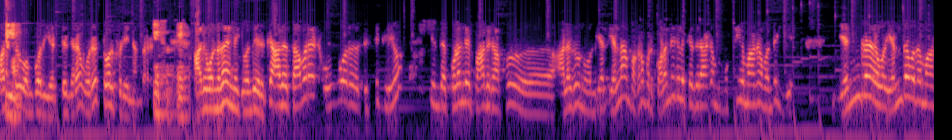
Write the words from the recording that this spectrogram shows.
பத்து ஒன்பது எட்டுங்கிற ஒரு டோல் ஃப்ரீ நம்பர். அது ஒண்ணுதான் இன்னைக்கு வந்து இருக்கு. அதை தவிர ஒவ்வொரு டிஸ்ட்ரிக்ட்லயும் இந்த குழந்தை பாதுகாப்பு அழகுன்னு எல்லாம் பார்க்கணும். பட் குழந்தைகளுக்கு எதிராக முக்கியமாக வந்து எந்த எந்த விதமான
